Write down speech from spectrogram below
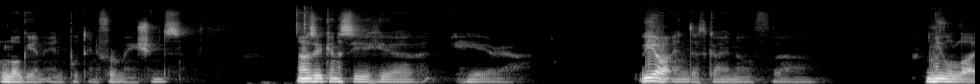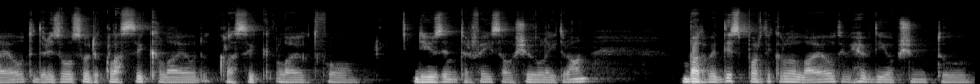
login input informations. As you can see here, here we are in that kind of uh, new layout. There is also the classic layout, classic layout for the user interface. I'll show you later on. But with this particular layout, we have the option to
